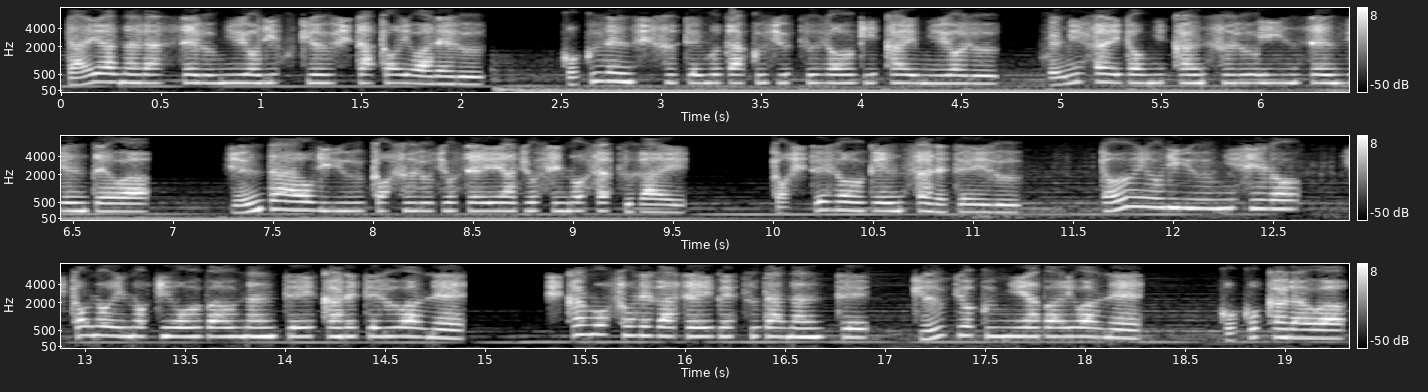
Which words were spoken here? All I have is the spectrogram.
ダイアナ・ラッセルにより普及したと言われる。国連システム学術評議会による、フェミサイドに関する委員宣言では、ジェンダーを理由とする女性や女子の殺害、として表現されている。どういう理由にしろ、人の命を奪うなんていかれてるわね。しかもそれが性別だなんて、究極にヤバいわね。ここからは、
